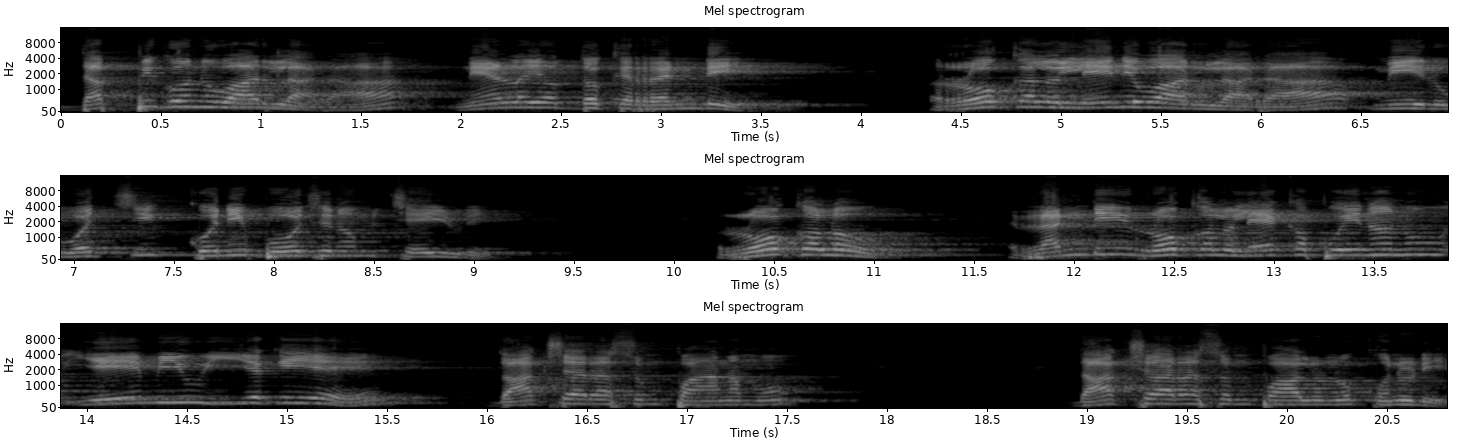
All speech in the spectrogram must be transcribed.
దప్పిగొను వారులారా నేల యొద్దకు రండి. రోకలు లేని వారులారా మీరు వచ్చి కొని భోజనం చేయుడి. రోకలు రండి రోకలు లేకపోయినాను ఏమీ ఇయ్యకయే. ద్రాక్షారసం పానము ద్రాక్షారసం పాలును కొనుడి.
